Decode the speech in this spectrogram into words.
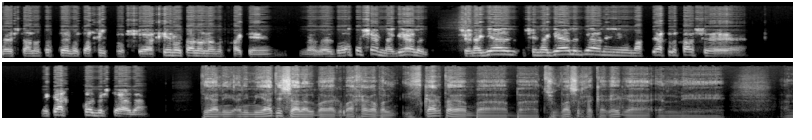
ויש לנו את הצוות הכי טוב שיכין אותנו למשחקים, ובעזרת השם נגיע לזה. כשנגיע, לזה אני מבטיח לך שניקח את הכל בשתי ידיים. תראה, אני, אני מיד אשאל על ברק בכר, אבל הזכרת ב, בתשובה שלך כרגע על, אה, על,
